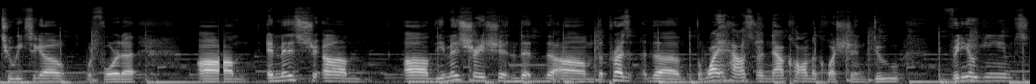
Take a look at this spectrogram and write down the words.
two weeks ago with Florida, um administra- um um the administration the the um the pres the the White House are now calling the question: Do video games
